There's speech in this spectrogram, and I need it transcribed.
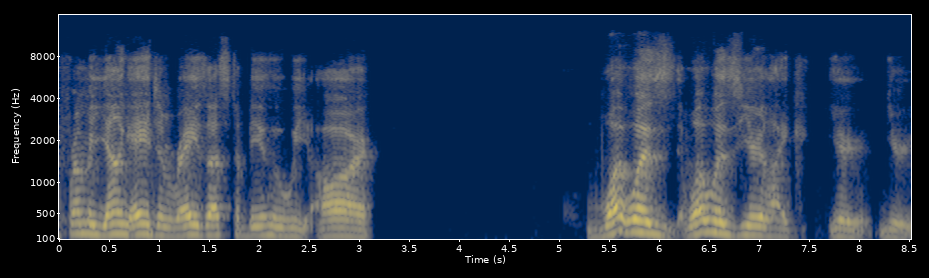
from a young age and raise us to be who we are what was what was your like your your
